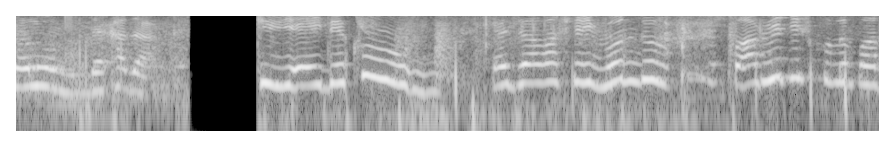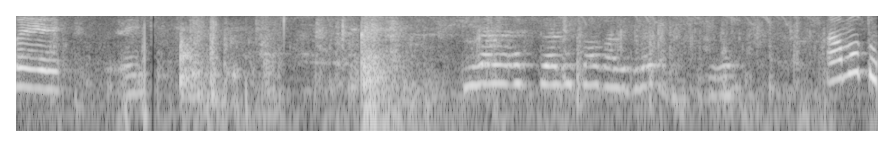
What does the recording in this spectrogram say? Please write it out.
চলুন, দেখা যাক। এই দেখুন, এই যে আমার সেই বন্ধু পারমিট স্কুলে পড়ে। আমার তো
